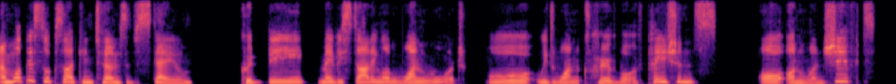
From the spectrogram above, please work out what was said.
And what this looks like in terms of scale could be maybe starting on one ward or with one cohort of patients or on one shift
